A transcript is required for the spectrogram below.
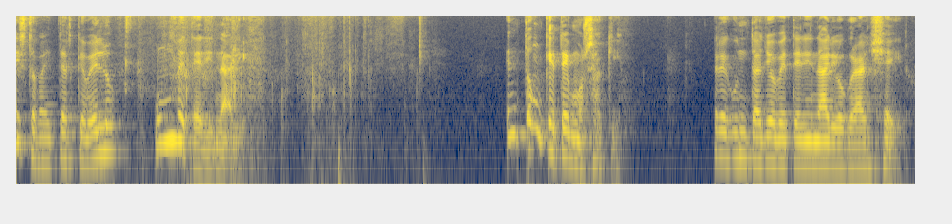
Isto vai ter que velo un veterinario. Entón, que temos aquí? Pregunta o veterinario granxeiro.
